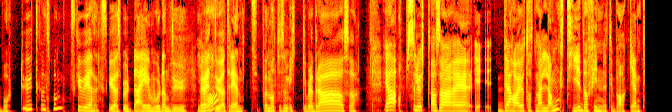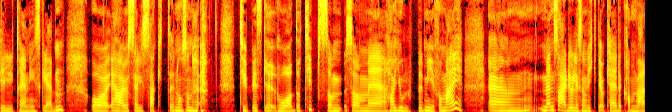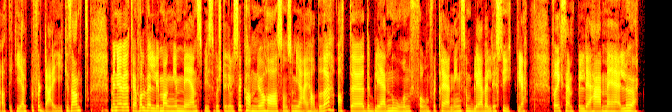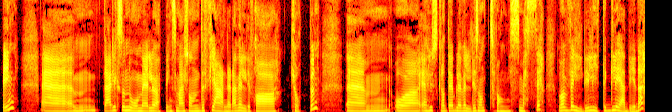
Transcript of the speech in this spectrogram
vårt utgangspunkt? Skulle vi, skulle ha spurt deg om hvordan du For jeg Ja. vet du har trent på en måte som ikke ble bra, og så Ja, absolutt. Altså, eh, det har jo tatt meg lang tid å finne tilbake igjen til treningsgleden. Og jeg har jo selvsagt noen sånne typiske råd og tips som, som eh, har hjulpet mye for meg. Eh, Men så er det jo liksom viktig, ok, det kan være at det ikke hjelper for deg, ikke sant? Men jeg vet iallfall veldig mange med en spiseforstyrrelse kan jo ha sånn som jeg hadde det, at eh, det ble noen form for trening som ble veldig sykelig. For eksempel det her med løping. Eh, Det er liksom noe med løping som er sånn, det fjerner deg veldig fra kroppen. Um, og jeg husker at det ble veldig sånn tvangsmessig. Det var veldig lite glede i det.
